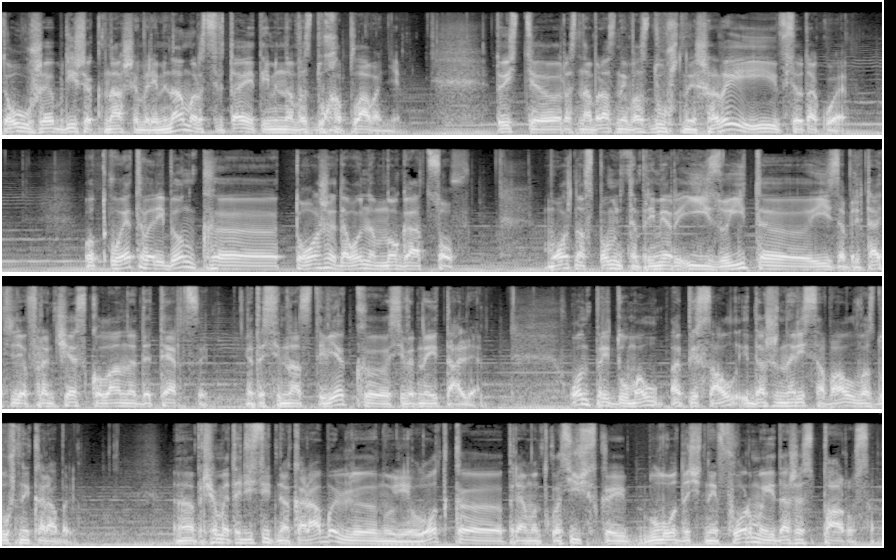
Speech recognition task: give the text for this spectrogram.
то уже ближе к нашим временам расцветает именно воздухоплавание. То есть э, разнообразные воздушные шары и все такое. Вот у этого ребенка тоже довольно много отцов. Можно вспомнить, например, и иезуита, и изобретателя Франческо Лана де Терци. Это 17 век, э, Северная Италия. Он придумал, описал и даже нарисовал воздушный корабль. Э, Причем это действительно корабль, э, ну и лодка, прямо вот классической лодочной формы и даже с парусом.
